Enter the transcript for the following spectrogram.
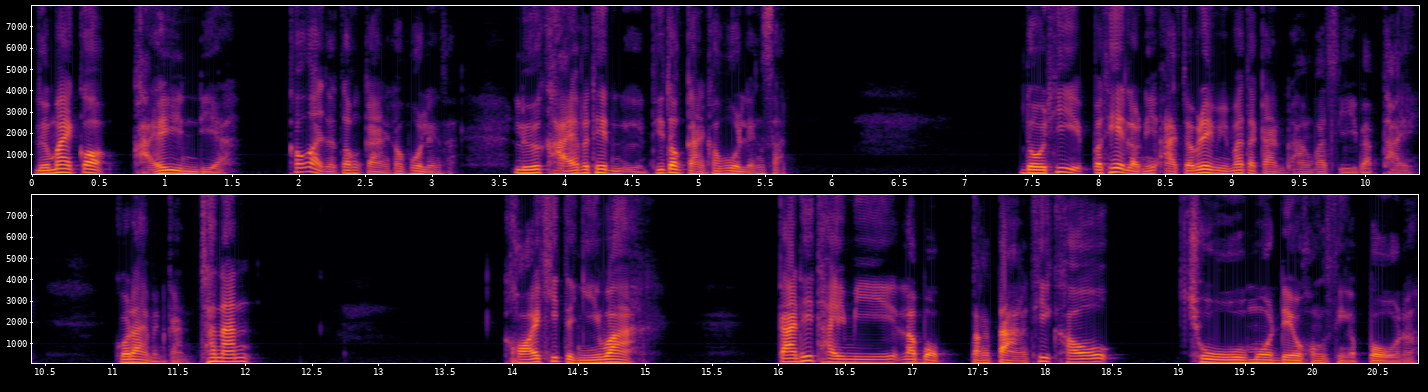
หรือไม่ก็ขายให้อินเดีย เขาก็อาจจะต้องการข้าวโพดเลี้ยงสัตว์ หรือขายให้ประเทศอื่นๆที่ต้องการข้าวโพดเลี้ยงสัตว์ โดยที่ประเทศเหล่านี้อาจจะไม่ได้มีมาตรการทางภาษีแบบไทย ก็ได้เหมือนกัน ฉะนั้น ขอให้คิดอย่างนี้ว่า การที่ไทยมีระบบต่างๆ ที่เขาชูโมเดลของสิงคโปร์นะ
